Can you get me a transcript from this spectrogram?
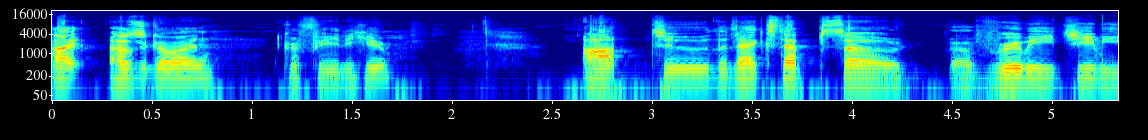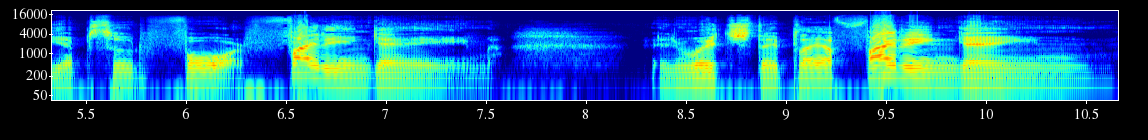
Hi, how's it going? Graffiti here. On to the next episode of RWBY Chibi, episode 4, Fighting Game, in which they play a fighting game.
